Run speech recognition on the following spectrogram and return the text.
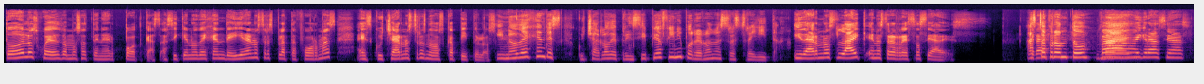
Todos los jueves vamos a tener podcast, así que no dejen de ir a nuestras plataformas a escuchar nuestros nuevos capítulos. Y no dejen de escucharlo de principio a fin y ponernos nuestra estrellita. Y darnos like en nuestras redes sociales. Hasta pronto. Bye. Gracias.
